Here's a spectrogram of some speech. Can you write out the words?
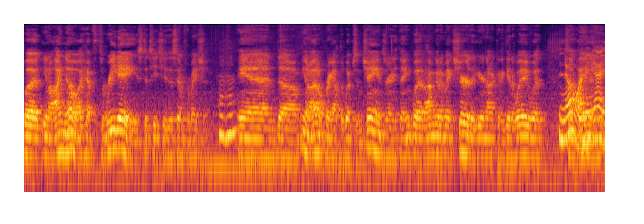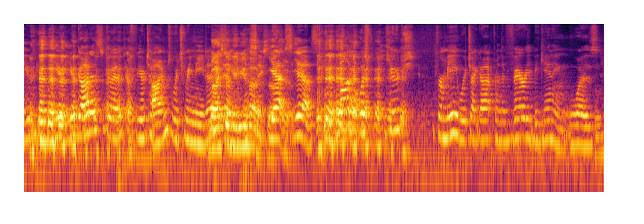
but you know, I know I have three days to teach you this information. Mm-hmm. And um, you know, I don't bring out the whips and chains or anything, but I'm going to make sure that you're not going to get away with. No, I mean, yeah, you, you, you got us good a few times, which we needed. But I still gave you hugs, though, Yes, too. yes. Well, and what was huge for me, which I got from the very beginning, was Mm-hmm.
